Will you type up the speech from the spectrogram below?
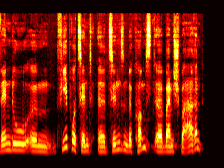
wenn du ähm, 4% äh, Zinsen bekommst äh, beim Sparen,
